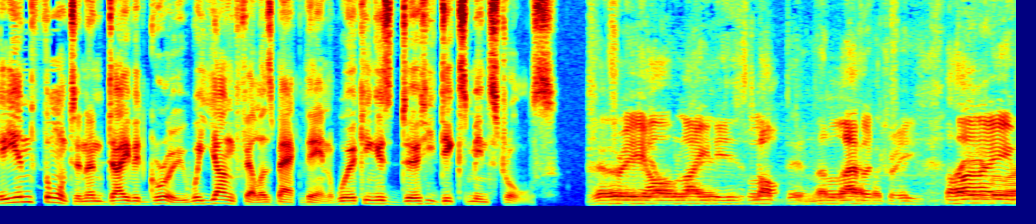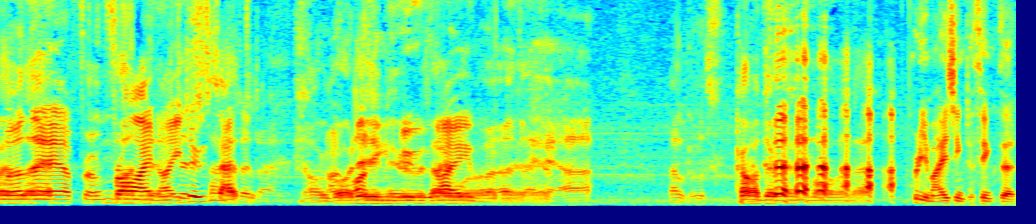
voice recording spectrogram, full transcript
Ian Thornton and David Grew were young fellas back then, working as Dirty Dick's minstrels. Three old ladies locked in the lavatory. They were there from Friday to Saturday. Nobody knew they were there. That'll do us. Can't do any more than that. Pretty amazing to think that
